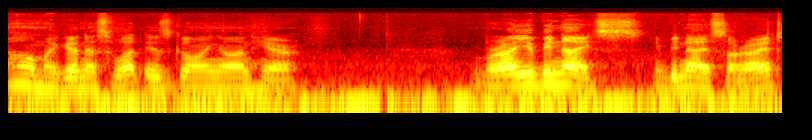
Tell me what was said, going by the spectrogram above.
Oh my goodness what is going on here Mariah, you be nice. You be nice, all right?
